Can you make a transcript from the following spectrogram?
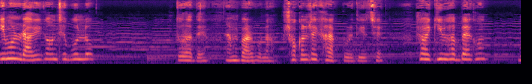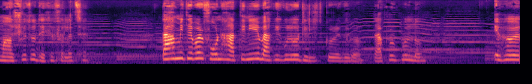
ইমন রাগে কণ্ঠে বলল, তোরা দে, আমি পারব না। সকালটাই খারাপ করে দিয়েছে। সবাই কী ভাববে এখন? মাউসিও তো দেখে ফেলেছে। তাহমিদ এবার ফোন হাতে নিয়ে বাকিগুলো ডিলিট করে দিল। তারপর বলল, এভাবে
